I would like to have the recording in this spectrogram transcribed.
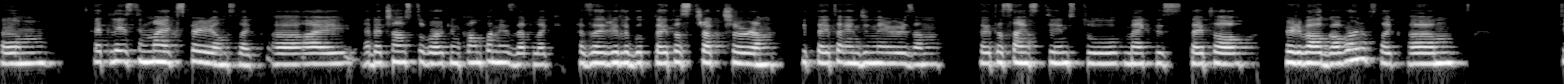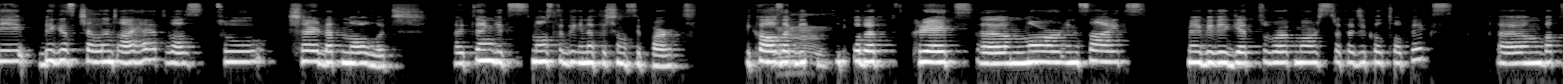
um, at least in my experience, like uh, I had a chance to work in companies that like has a really good data structure and with data engineers and data science teams to make this data very well governed. Like um, the biggest challenge I had was to share that knowledge. I think it's mostly the inefficiency part because like mm. we could create um, more insights. Maybe we get to work more strategical topics, um, but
